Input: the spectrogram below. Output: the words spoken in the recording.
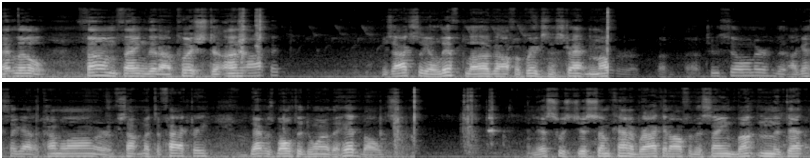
that little thumb thing that I pushed to unlock it is actually a lift lug off a Briggs & Stratton motor, a, a, a two-cylinder that I guess they got to come along or something at the factory. That was bolted to one of the head bolts. And this was just some kind of bracket off of the same Bunton that that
